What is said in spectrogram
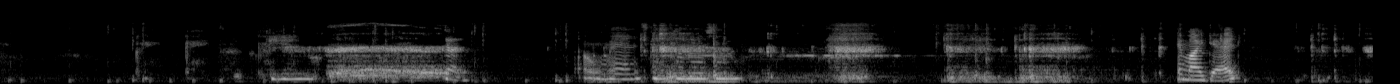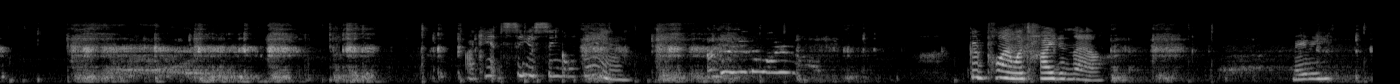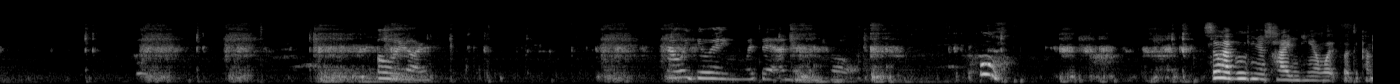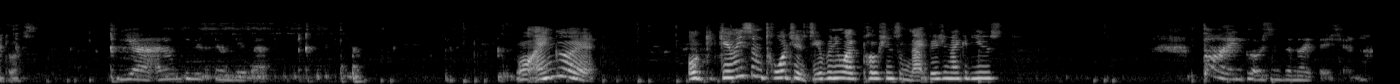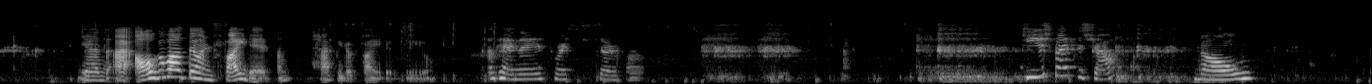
Okay, okay. Done. Oh man, it's gonna come here soon. Am I dead? I can't see a single thing. I'm going in the water. Good plan, let's hide in there. Maybe. Oh my god. Doing with it under control? Whew. So happy we can just hide in here and wait for it to come to us. Yeah, I don't think it's gonna do that. Well, anger it. Oh, give me some torches. Do you have any like potions of night vision I could use? Fine, potions of night vision. Yeah, I, I'll go out there and fight it. I'm happy to fight it for you. Okay, I'm gonna force soda pop. Can you just fight the shop? No.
